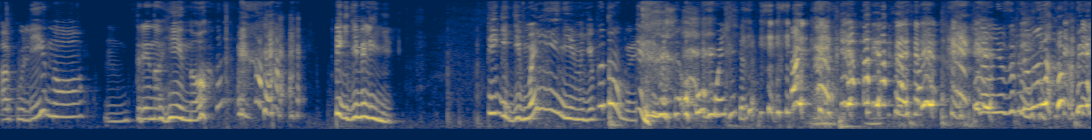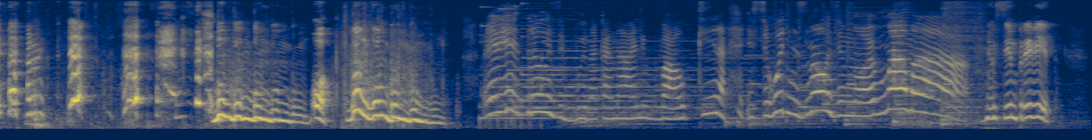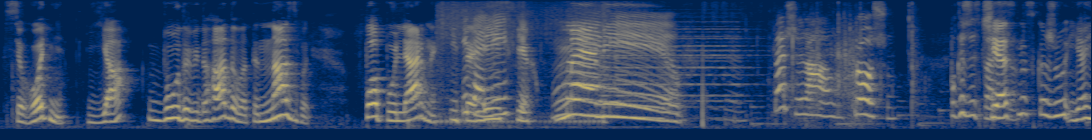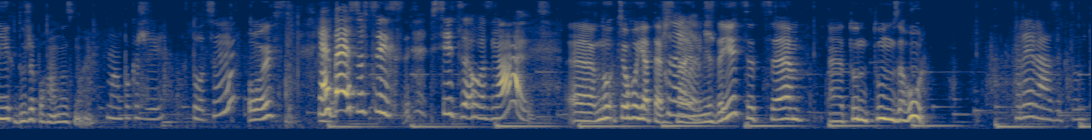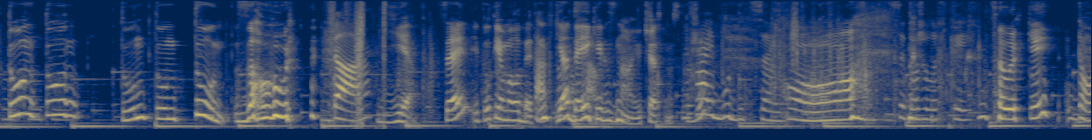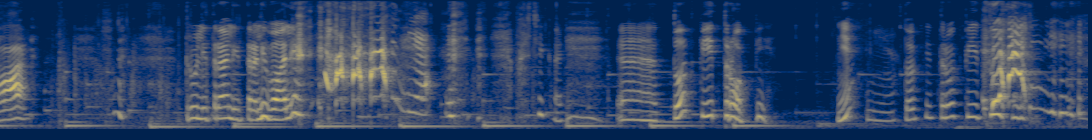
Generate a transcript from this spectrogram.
Акуліно, триногіно. Пігдімеліні. Пігдімеліні, мені подобається. Ой, Я заплювала окуляри. Бум-бум-бум-бум-бум. О, бум-бум-бум-бум-бум. Привіт, друзі! Ви на каналі Вау Кіра. І сьогодні знову зі мною мама. Усім привіт! Сьогодні я буду відгадувати назви популярних італійських мемів. Перший раунд, прошу. Покажи спершу. Чесно скажу, я їх дуже погано знаю. Мам, покажи. Хто це? Ось. Я гадаю, що всіх, всі цього знають. Е, ну, цього я теж Що знаю. найлегше? Мені здається, це е, тун-тун загур. Три рази тун-тун. Тун-тун. Тун-тун-тун. Загур. Да. Є. Цей, і тут я молодець. Так, тут я поставлю. деяких знаю, чесно скажу. Нехай буде цей. О, Це дуже легкий. це легкий. Да. Трулі-тралі, тралівалі. Ні. Почекай. Е, топі-тропі. Ні? Ні. Топі-тропі, тупі.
